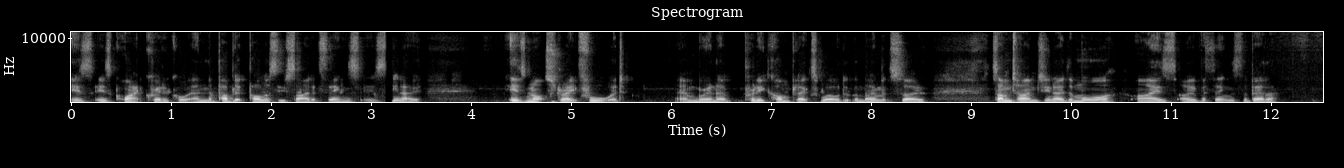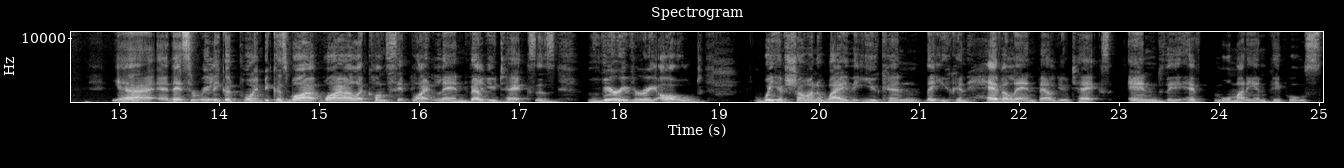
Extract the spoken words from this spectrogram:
is is quite critical. And the public policy side of things is, you know, is not straightforward, and we're in a pretty complex world at the moment. So sometimes you know the more eyes over things the better. Yeah that's a really good point because while, while a concept like land value tax is very very old? We have shown a way that you can that you can have a land value tax and have more money in people's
